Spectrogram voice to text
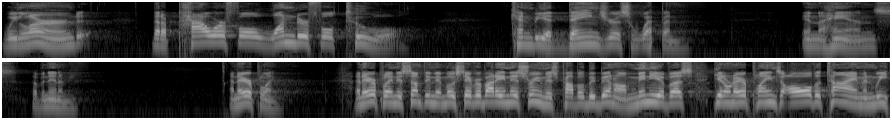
We learned that a powerful, wonderful tool can be a dangerous weapon in the hands of an enemy. An airplane an airplane is something that most everybody in this room has probably been on. Many of us get on airplanes all the time and we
